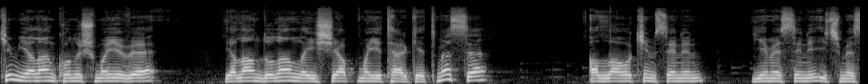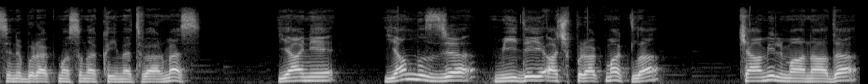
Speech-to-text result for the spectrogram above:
kim yalan konuşmayı ve yalan dolanla iş yapmayı terk etmezse Allah o kimsenin yemesini içmesini bırakmasına kıymet vermez. Yani yalnızca mideyi aç bırakmakla kamil manada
